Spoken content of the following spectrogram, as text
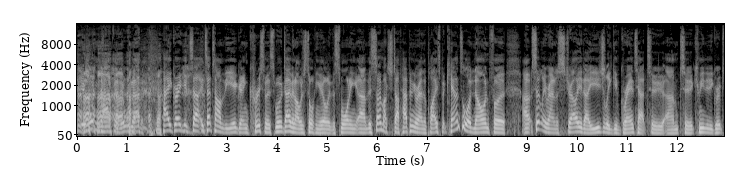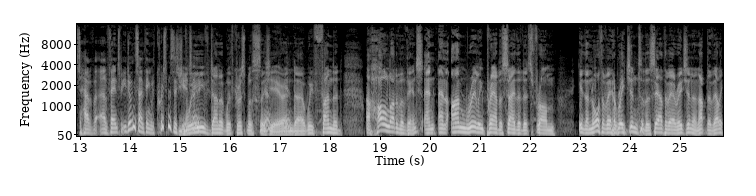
wouldn't happen. It wouldn't happen. Hey, Greg, it's uh, it's that time of the year, Greg, Christmas. Well, Dave and I were just talking earlier this morning. Um, there's so much stuff happening around the place, but council are known for uh, certainly around Australia Day. You usually give grants out to um, to community groups to have events, but you're doing the same thing with Christmas this year. We've done it with Christmas this year, and uh, we've funded a whole lot of events, and, and I'm really proud to say that it's from in the north of our region to the south of our region and up the valley.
